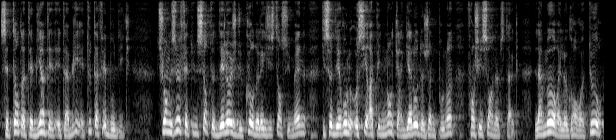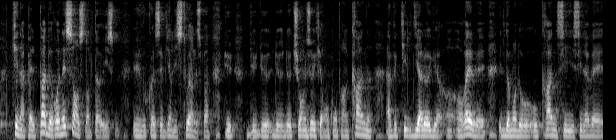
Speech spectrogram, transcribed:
cet ordre était bien établi et tout à fait bouddhique. Chuangzi fait une sorte d'éloge du cours de l'existence humaine qui se déroule aussi rapidement qu'un galop de jeunes poulains franchissant un obstacle. La mort et le grand retour qui n'appellent pas de renaissance dans le taoïsme. Vous connaissez bien l'histoire, n'est-ce pas, du, du, de, de Chuangzi qui rencontre un crâne avec qui il dialogue en, rêve et il demande au, crâne s'il avait,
